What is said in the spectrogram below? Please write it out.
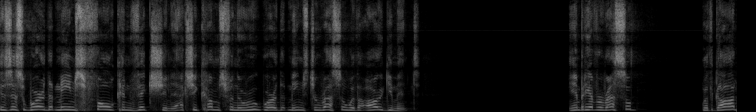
is this word that means full conviction. It actually comes from the root word that means to wrestle with argument. Anybody ever wrestled with God?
